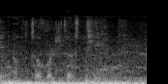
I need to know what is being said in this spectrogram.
October 13th.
